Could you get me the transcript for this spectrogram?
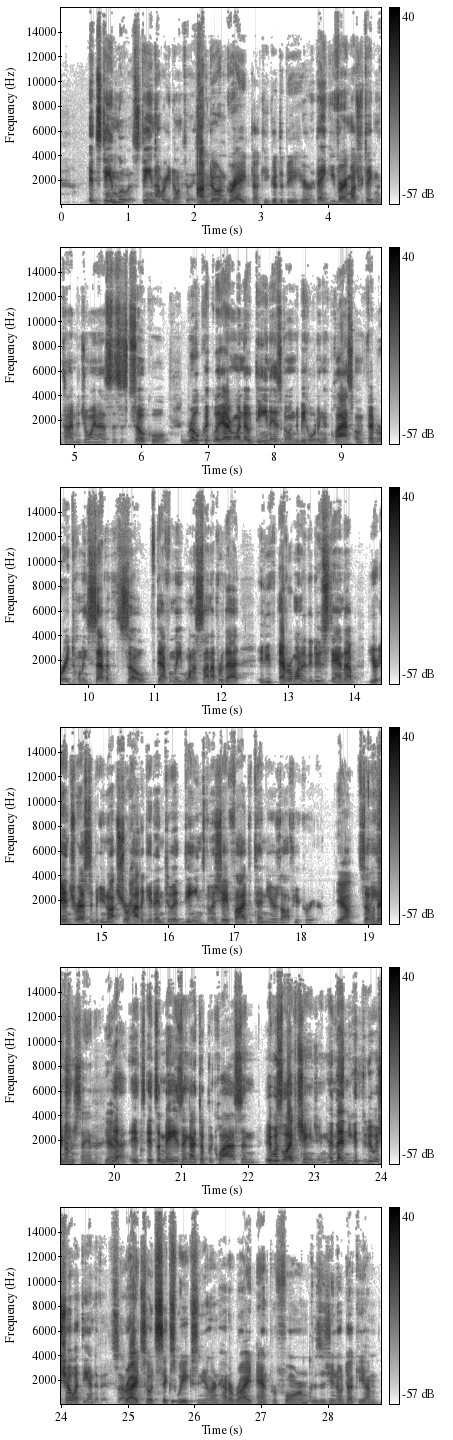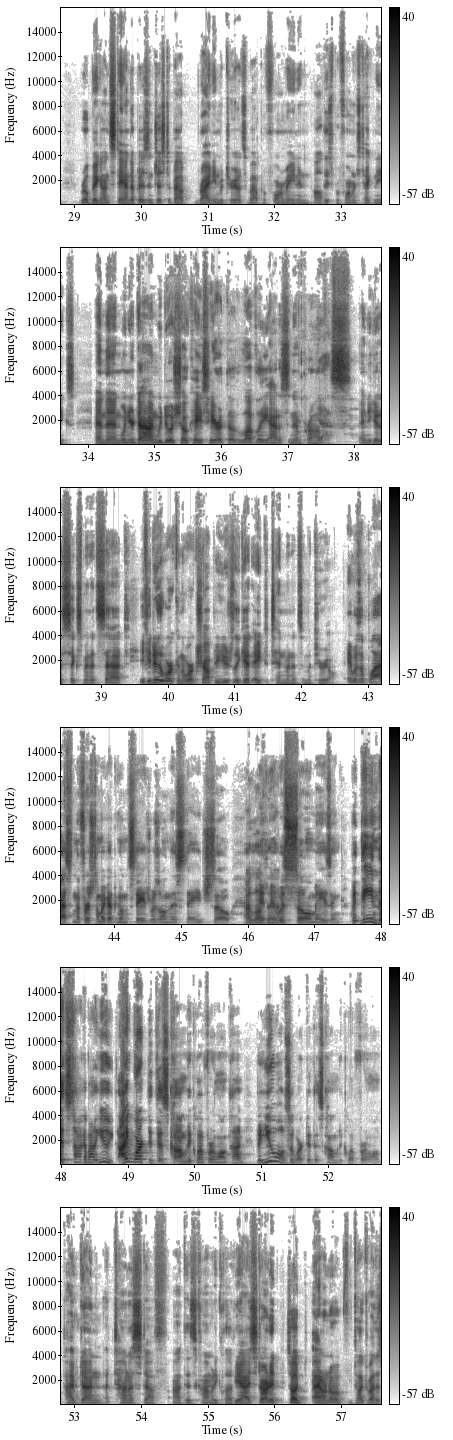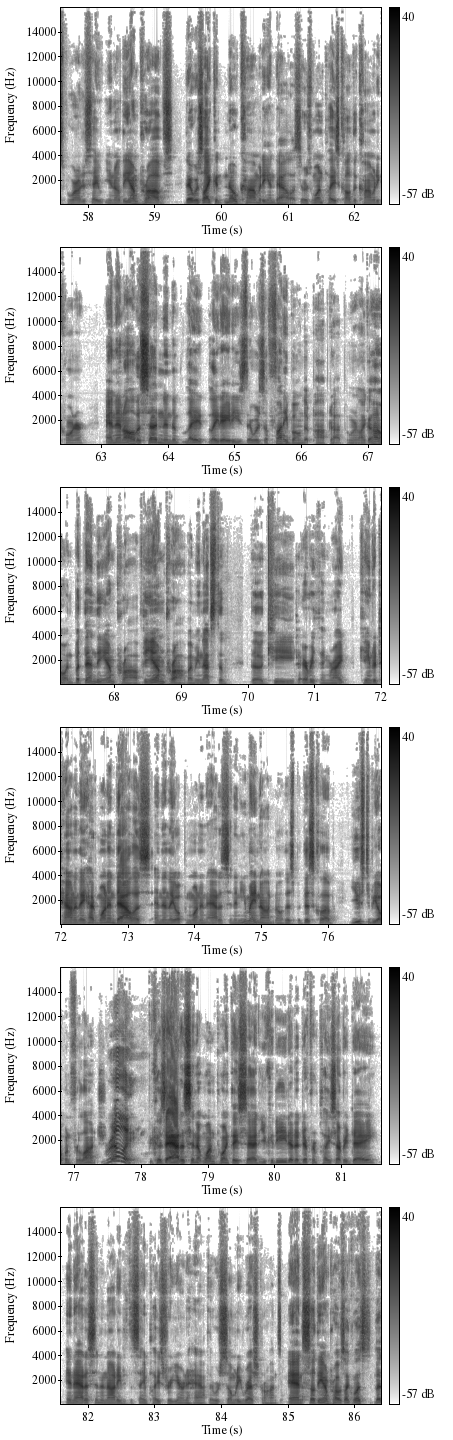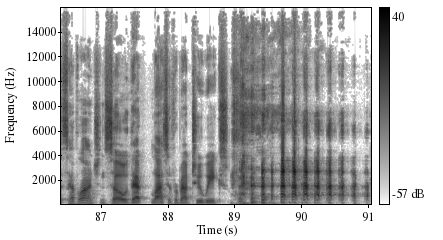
It's Dean Lewis. Dean, how are you doing today? I'm doing great, Ducky. Good to be here. Thank you very much for taking the time to join us. This is so cool. Real quickly, everyone know Dean is going to be holding a class on February 27th, so definitely want to sign up for that. If you've ever wanted to do stand up, you're interested, but you're not sure how to get into it, Dean's going to shave five to 10 years off your career. Yeah. So he's thanks gonna- for saying that. Yeah. Yeah. it's it's amazing. I took the class and it was life changing. And then you get to do a show at the end of it. So Right. So it's six weeks, and you learn how to write and perform. Because as you know, Ducky, I'm real big on stand up. Isn't just about writing material; it's about performing and all these performance techniques. And then when you're done, we do a showcase here at the lovely Addison Improv. Yes. And you get a six minute set. If you do the work in the workshop, you usually get eight to ten minutes of material. It was a blast, and the first time I got to go on stage was on this stage. So I love it, that. It was so amazing. But Dean, let's talk about you. I worked at this comedy club for a long time, but you also worked at this comedy club for a long time. I've done a ton of stuff at this comedy club. Yeah, I started. So I don't know if you talked about this before. I'll just say, you know, the improvs. There was like no comedy in Dallas. There was one place called the Comedy Corner, and then all of a sudden in the late late '80s, there was a Funny Bone that popped up, and we're like, oh, and but then the improv, the improv. I mean, that's the the key to everything, right? Came to town, and they had one in Dallas, and then they opened one in Addison. And you may not know this, but this club used to be open for lunch. really. Because Addison, at one point, they said you could eat at a different place every day in Addison and not eat at the same place for a year and a half. There were so many restaurants, and so the improv was like, let's let's have lunch, and so that lasted for about two weeks.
